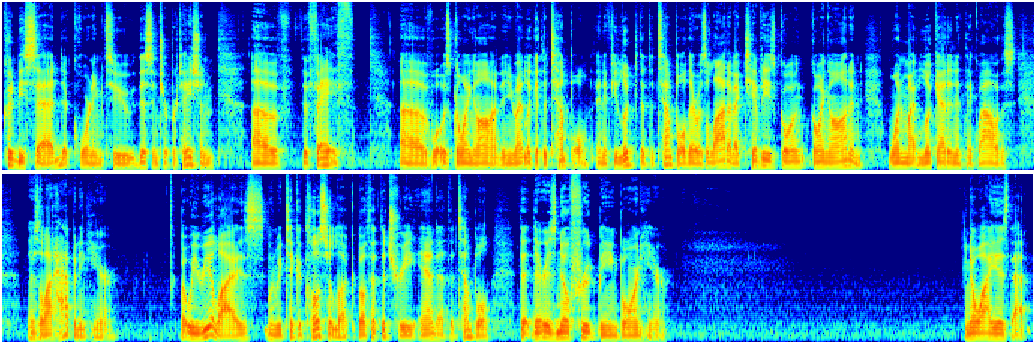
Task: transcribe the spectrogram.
could be said, according to this interpretation, of the faith of what was going on. And you might look at the temple, and if you looked at the temple, there was a lot of activities going going on, and one might look at it and think, "Wow, this there's a lot happening here." But we realize when we take a closer look, both at the tree and at the temple, that there is no fruit being born here. You know why is that?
